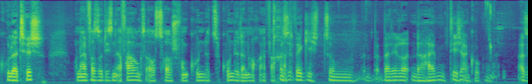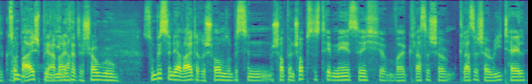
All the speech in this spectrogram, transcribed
cooler Tisch und einfach so diesen Erfahrungsaustausch von Kunde zu Kunde dann auch einfach Also hat. wirklich zum bei den Leuten daheim einen Tisch angucken. Also zum Beispiel der erweiterte nach, Showroom. So ein bisschen der erweiterte Showroom, so ein bisschen Shop-in-Shop-System mäßig, weil klassischer klassischer Retail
